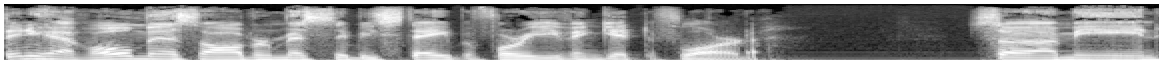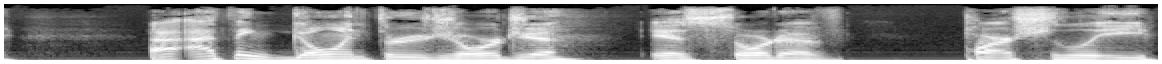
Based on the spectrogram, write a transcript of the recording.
then you have Ole Miss, Auburn, Mississippi State before you even get to Florida. So I mean, I, I think going through Georgia is sort of partially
